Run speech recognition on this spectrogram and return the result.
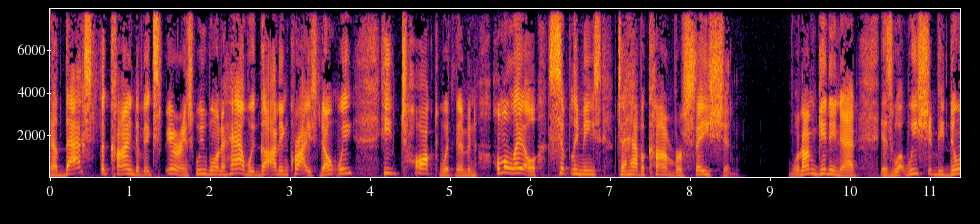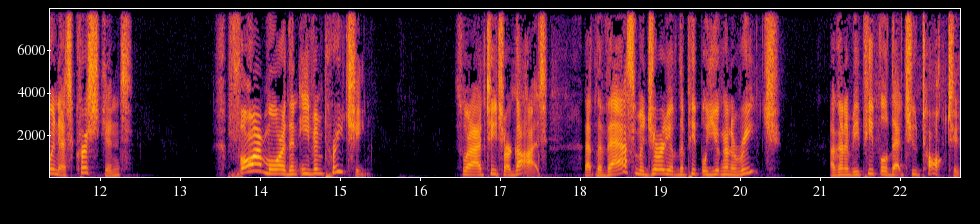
Now, that's the kind of experience we want to have with God in Christ, don't we? He talked with them. And homileo simply means to have a conversation. What I'm getting at is what we should be doing as Christians far more than even preaching. That's what I teach our guys that the vast majority of the people you're going to reach are going to be people that you talk to,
